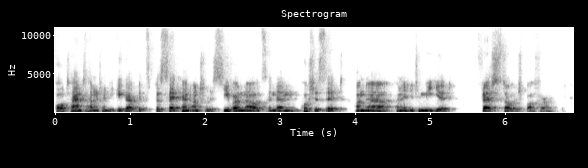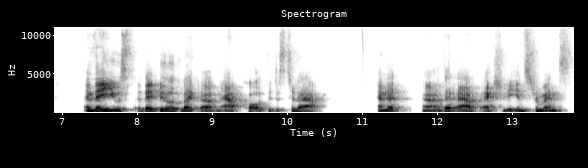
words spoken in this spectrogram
four times 120 gigabits per second onto receiver nodes and then pushes it on, a, on an intermediate flash storage buffer. And they used, they built like an app called the Distiller app. And that, uh, that app actually instruments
